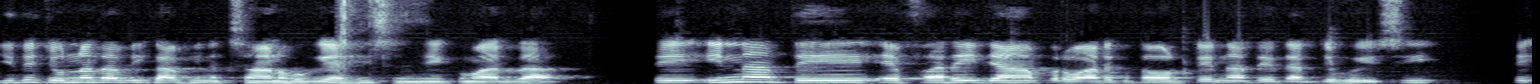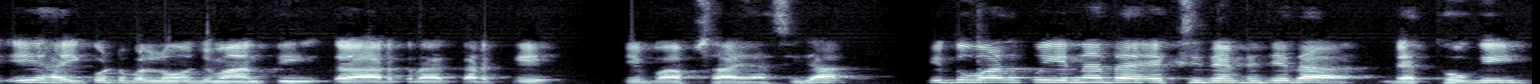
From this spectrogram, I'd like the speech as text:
ਜਿਹਦੇ ਚ ਉਹਨਾਂ ਦਾ ਵੀ ਕਾਫੀ ਨੁਕਸਾਨ ਹੋ ਗਿਆ ਸੀ ਸੰਜੀਵ ਕੁਮਾਰ ਦਾ। ਤੇ ਇਹਨਾਂ ਤੇ ਐਫ ਆਰ ਆਈ ਜਾਂ ਪਰਿਵਾਰਕ ਤੌਰ ਤੇ ਇਹਨਾਂ ਤੇ ਦਰਜ ਹੋਈ ਸੀ ਤੇ ਇਹ ਹਾਈ ਕੋਰਟ ਵੱਲੋਂ ਜ਼ਮਾਨਤੀ ਕਰਾਰ ਕਰਾ ਕਰਕੇ ਇਹ ਵਾਪਸ ਆਇਆ ਸੀਗਾ। ਇਸ ਤੋਂ ਬਾਅਦ ਕੋਈ ਇਹਨਾਂ ਦਾ ਐਕਸੀਡੈਂਟ ਜਿਹਦਾ ਡੈਥ ਹੋ ਗਈ,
